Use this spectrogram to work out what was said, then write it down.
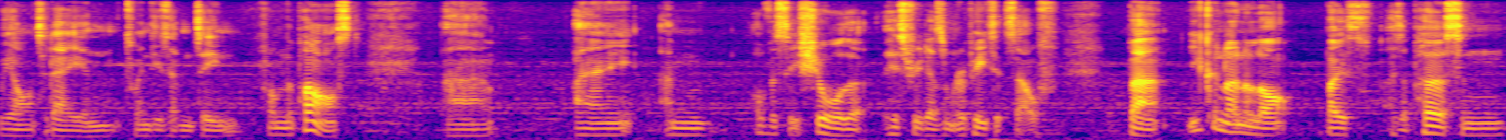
we are today in 2017 from the past. Uh, I am obviously sure that history doesn't repeat itself, but you can learn a lot both as a person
